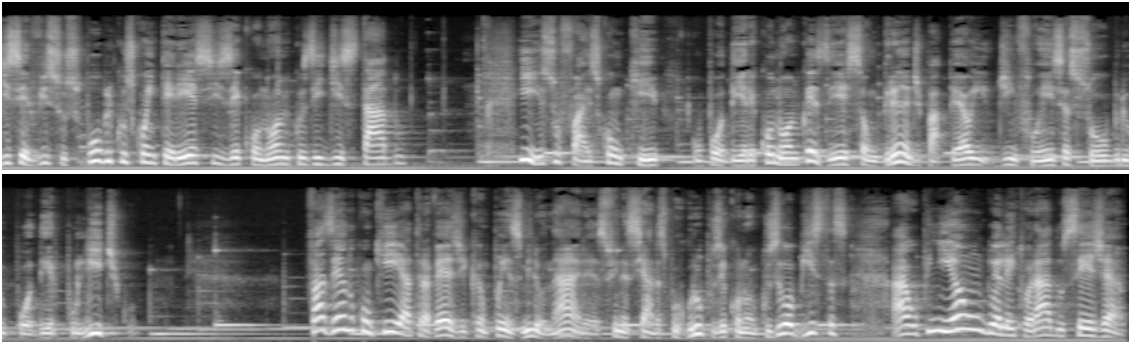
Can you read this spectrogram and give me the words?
de serviços públicos com interesses econômicos e de Estado. E isso faz com que o poder econômico exerça um grande papel de influência sobre o poder político fazendo com que, através de campanhas milionárias financiadas por grupos econômicos e lobistas, a opinião do eleitorado seja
